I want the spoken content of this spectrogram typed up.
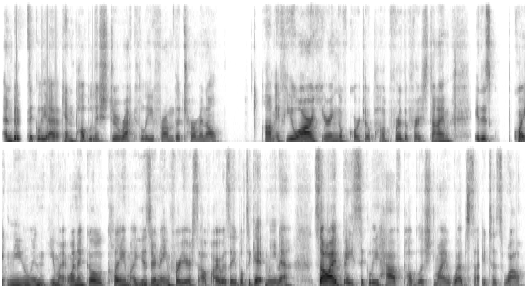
And basically I can publish directly from the terminal. Um, if you are hearing of Quarto Pub for the first time, it is quite new and you might want to go claim a username for yourself. I was able to get Mine. So I basically have published my website as well.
